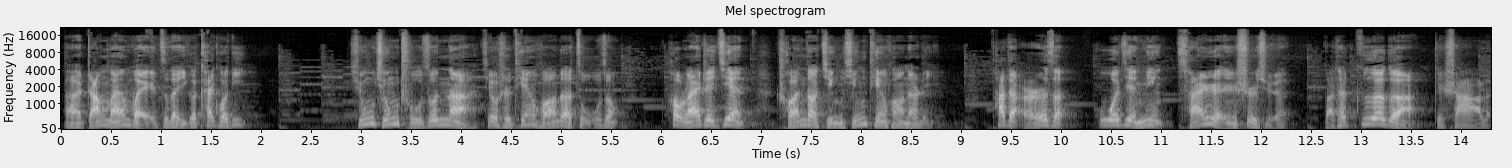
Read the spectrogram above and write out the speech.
啊长满苇子的一个开阔地。熊熊楚尊呢，就是天皇的祖宗。后来这剑传到景行天皇那里，他的儿子郭建命残忍嗜血，把他哥哥给杀了。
